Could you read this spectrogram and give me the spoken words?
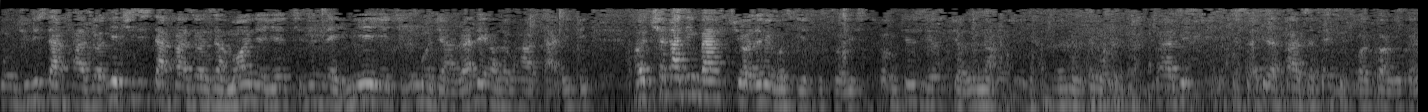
موجودی در فضا یه چیزی در فضا زمان یه چیز ذهنیه یه چیز مجرده حالا هر تعریفی. حالا چقدر این بحث جالبه واسه یه فوتبالیست ممکنه زیاد جالب نباشه. بعضی کسایی در فلسفه فوتبال کار می‌کنن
